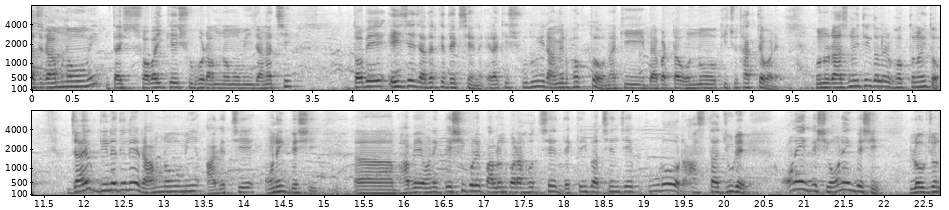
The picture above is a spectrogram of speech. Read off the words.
আজ রামনবমী, তাই সবাইকে শুভ রামনবমী জানাচ্ছি। তবে এই যে যাদেরকে দেখছেন, এরা কি শুধুই রামের ভক্ত, নাকি ব্যাপারটা অন্য কিছু থাকতে পারে? কোনো রাজনৈতিক দলের ভক্ত নয় তো? যাই হোক, দিনে দিনে রামনবমী আগের চেয়ে অনেক বেশি ভাবে অনেক বেশি করে পালন করা হচ্ছে। দেখতেই পাচ্ছেন যে পুরো রাস্তা জুড়ে অনেক বেশি অনেক বেশি লোকজন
